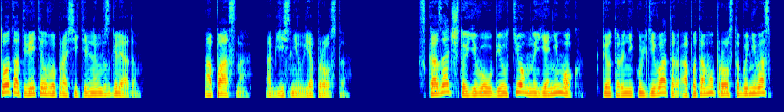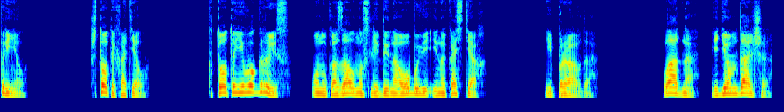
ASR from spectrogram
Тот ответил вопросительным взглядом. «Опасно», — объяснил я просто. Сказать, что его убил темный, я не мог. Петр не культиватор, а потому просто бы не воспринял. «Что ты хотел?» «Кто-то его грыз», — он указал на следы на обуви и на костях. И правда. «Ладно, идем дальше.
